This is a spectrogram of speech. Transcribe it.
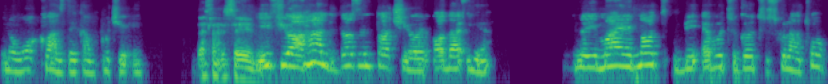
you know, what class they can put you in. That's like saying If your hand doesn't touch your other ear, you know, you might not be able to go to school at all.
